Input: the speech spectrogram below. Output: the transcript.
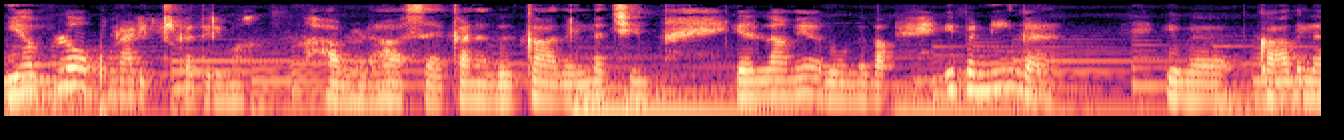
எவ்வளோ போராடிக்கிட்டு இருக்கா தெரியுமா? அவளோட ஆசை கனவு காதல் லட்சியம் எல்லாமே அது ஒன்று தான் இப்போ நீங்கள் இவ காதலை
